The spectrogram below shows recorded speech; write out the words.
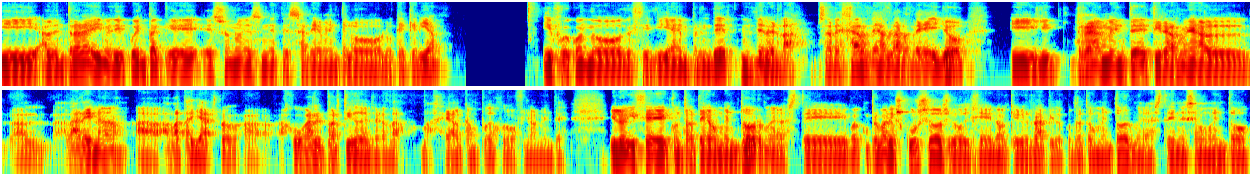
Y al entrar ahí me di cuenta que eso no es necesariamente lo, que quería. Y fue cuando decidí emprender de verdad. O sea, dejar de hablar de ello y realmente tirarme al, a la arena a, batallar, a, jugar el partido de verdad. Bajé al campo de juego finalmente. Y lo hice, contraté a un mentor, me gasté, bueno, compré varios cursos y luego dije, no, quiero ir rápido, contraté a un mentor, me gasté en ese momento,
